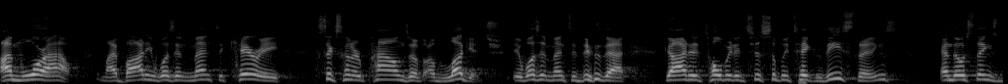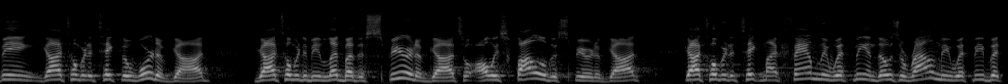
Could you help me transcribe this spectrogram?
I'm wore out. My body wasn't meant to carry 600 pounds of, of luggage. It wasn't meant to do that. God had told me to just simply take these things, and those things being, God told me to take the Word of God. God told me to be led by the Spirit of God, so always follow the Spirit of God. God told me to take my family with me and those around me with me, but,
